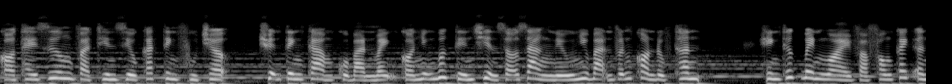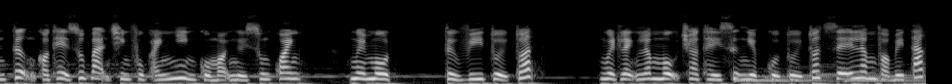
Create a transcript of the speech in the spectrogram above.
Có Thái Dương và Thiên Diêu cát tinh phù trợ, chuyện tình cảm của bản mệnh có những bước tiến triển rõ ràng nếu như bạn vẫn còn độc thân. Hình thức bên ngoài và phong cách ấn tượng có thể giúp bạn chinh phục ánh nhìn của mọi người xung quanh. 11. Tử vi tuổi Tuất Nguyệt lệnh lâm mộ cho thấy sự nghiệp của tuổi tuất dễ lâm vào bế tắc.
